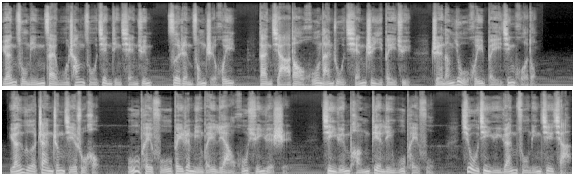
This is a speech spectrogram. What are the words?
元祖明在武昌组建定前军，自任总指挥，但假到湖南入黔之意被拒，只能又回北京活动。元鄂战争结束后，吴佩孚被任命为两湖巡阅使，靳云鹏电令吴佩孚就近与元祖明接洽，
